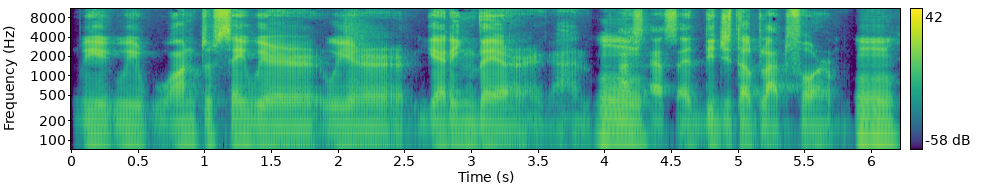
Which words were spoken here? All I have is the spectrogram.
we we want to say we're we're getting there kan Mm. as as a digital platform. Mm-mm.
